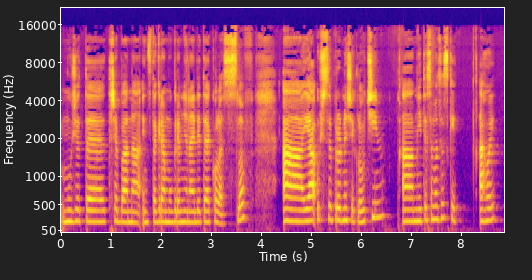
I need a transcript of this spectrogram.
můžete třeba na Instagramu, kde mě najdete jako les slov. A já už se pro dnešek loučím a mějte se moc hezky. Ahoj!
